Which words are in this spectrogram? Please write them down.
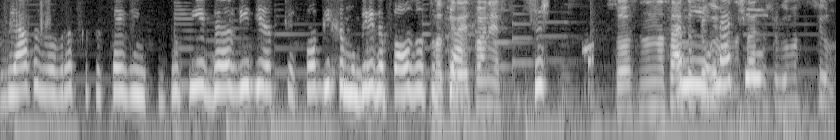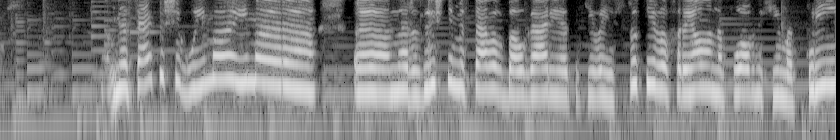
влязат във връзката с тези институти и да видят какво биха могли да ползват от тях. къде е това нещо? Също. на сайта ами, ще го значи... на сайта ще го има със сигурност. На сайта ще го има. Има а, на различни места в България такива институти. В района на Пловдив има три,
